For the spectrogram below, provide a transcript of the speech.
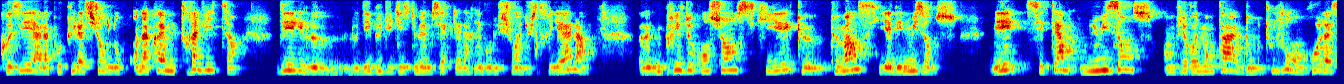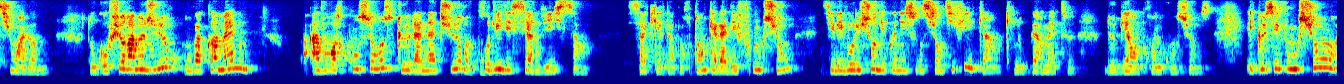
causés à la population. Donc on a quand même très vite, dès le, début du 19e siècle et la révolution industrielle, euh, une prise de conscience qui est que mince, il y a des nuisances mais ces termes nuisances environnementales, donc toujours en relation à l'homme. Donc au fur et à mesure, on va quand même avoir conscience que la nature produit des services, ça qui est important, qu'elle a des fonctions c'est l'évolution des connaissances scientifiques hein, qui nous permettent de bien en prendre conscience. Et que ces fonctions,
